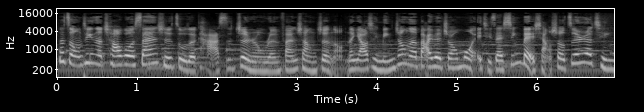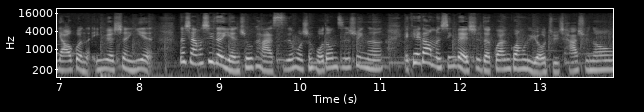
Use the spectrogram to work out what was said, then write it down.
那总计呢超过三十组的卡司阵容轮番上阵哦。那邀请民众呢。八月周末，一起在新北享受最热情摇滚的音乐盛宴。那详细的演出卡司或是活动资讯呢，也可以到我们新北市的观光旅游局查询哦。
